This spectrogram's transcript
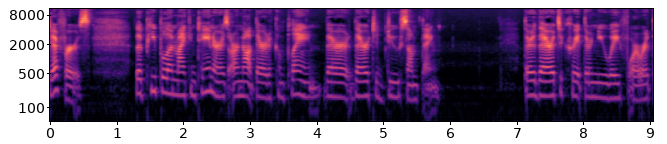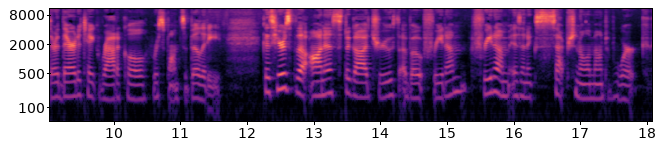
differs. The people in my containers are not there to complain, they're there to do something. They're there to create their new way forward. They're there to take radical responsibility. Because here's the honest to God truth about freedom freedom is an exceptional amount of work.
